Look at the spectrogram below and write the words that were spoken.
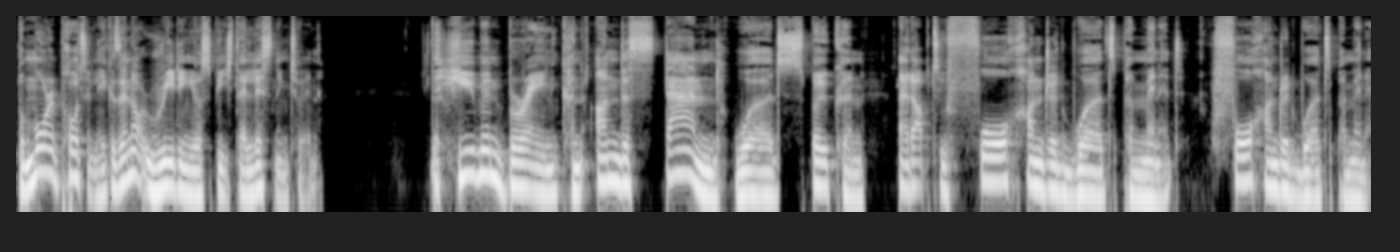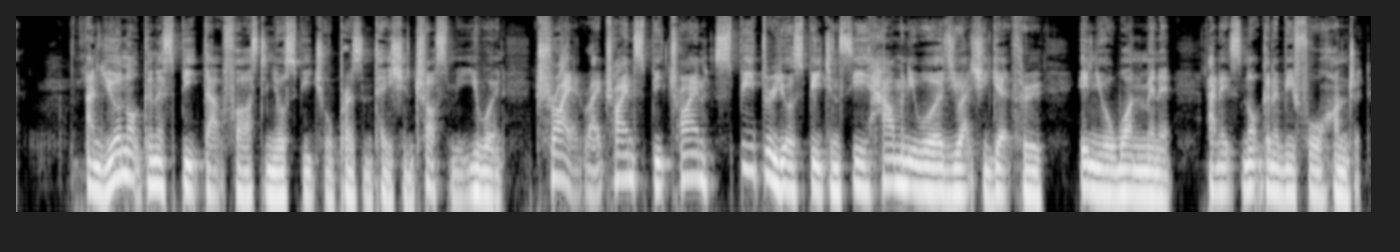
But more importantly, because they're not reading your speech, they're listening to it. The human brain can understand words spoken at up to 400 words per minute. 400 words per minute. And you're not going to speak that fast in your speech or presentation. Trust me, you won't. Try it, right? Try and speak, try and speed through your speech and see how many words you actually get through in your one minute. And it's not going to be 400.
